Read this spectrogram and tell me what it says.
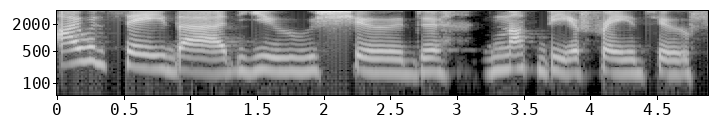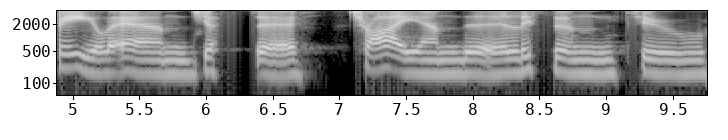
I would say that you should not be afraid to fail and just uh, try and uh, listen to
